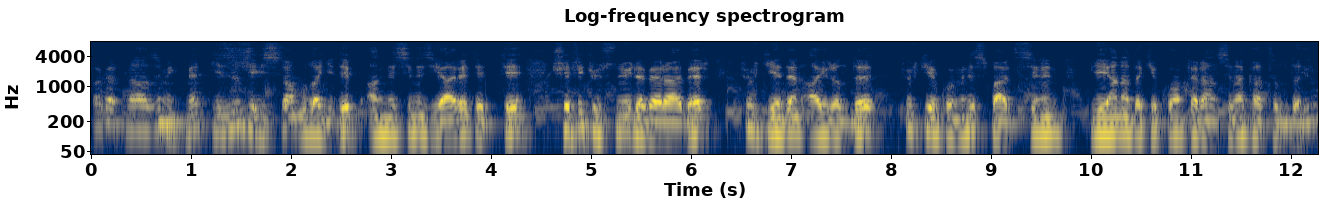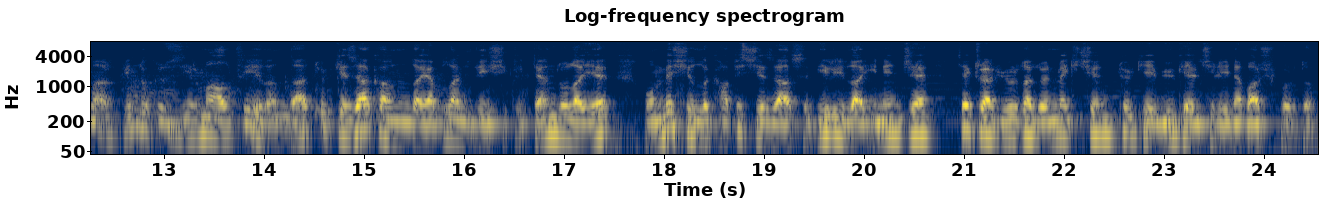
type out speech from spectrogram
Fakat Nazım Hikmet gizlice İstanbul'a gidip annesini ziyaret etti. Şefik Hüsnü ile beraber Türkiye'den ayrıldı. Türkiye Komünist Partisi'nin Viyana'daki konferansına katıldı. 1 Mart 1926 yılında Türk Ceza Kanunu'nda yapılan değişiklikten dolayı 15 yıllık hapis cezası bir yıla inince tekrar yurda dönmek için Türkiye Büyükelçiliğine başvurdu.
